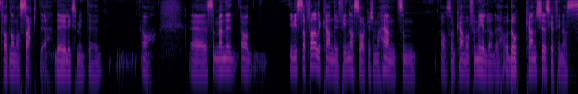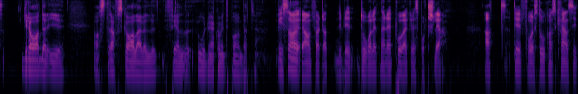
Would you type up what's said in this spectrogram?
För att någon har sagt det. Det är liksom inte, ja. Eh, så, men eh, ja, i vissa fall kan det finnas saker som har hänt som, ja, som kan vara förmildrande. Och då kanske det ska finnas grader i, ja, straffskala är väl fel ord, men jag kommer inte på något bättre. Vissa har ju anfört att det blir dåligt när det påverkar det sportsliga. Att det får stor konsekvens i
